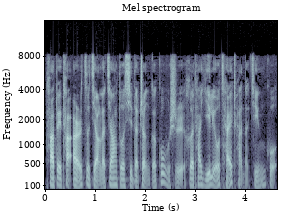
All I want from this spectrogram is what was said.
他对他儿子讲了加多西的整个故事和他遗留财产的经过。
